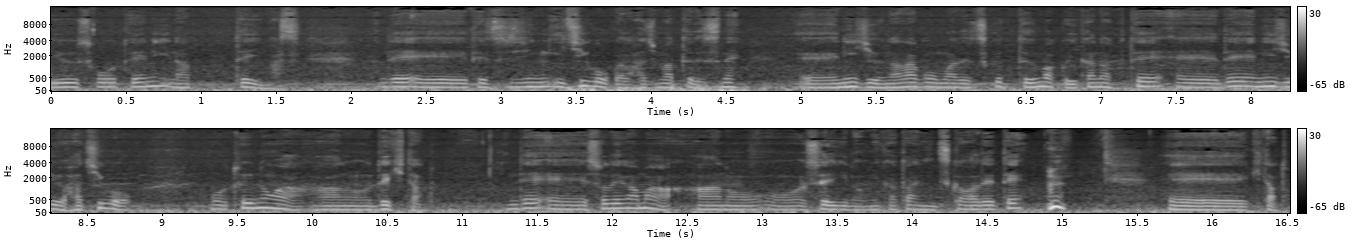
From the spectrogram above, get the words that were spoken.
いう想定になっていますで鉄人1号から始まってですね27号まで作ってうまくいかなくてで28号というのができたとでそれがまああの正義の味方に使われてえー、来たと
